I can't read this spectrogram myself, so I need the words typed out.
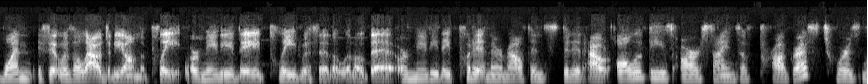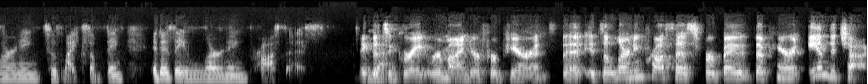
one if it was allowed to be on the plate or maybe they played with it a little bit or maybe they put it in their mouth and spit it out all of these are signs of progress towards learning to like something it is a learning process i think that's yes. a great reminder for parents that it's a learning process for both the parent and the child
